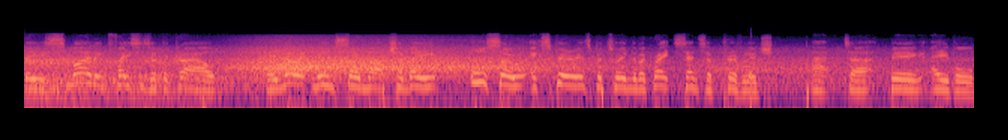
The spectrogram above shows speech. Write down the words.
the smiling faces of the crowd. They know it means so much and they also experience between them a great sense of privilege at uh, being able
